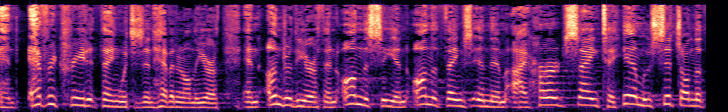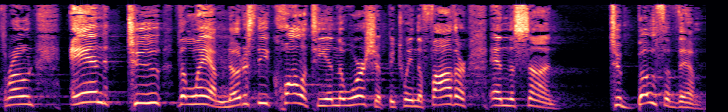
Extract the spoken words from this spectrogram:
and every created thing which is in heaven and on the earth and under the earth and on the sea and on the things in them, I heard saying to him who sits on the throne and to the Lamb. Notice the equality in the worship between the Father and the Son. To both of them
